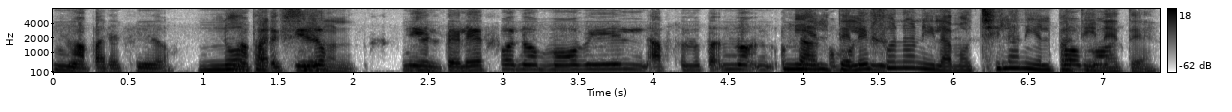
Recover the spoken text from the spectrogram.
No ha aparecido. No ha aparecido aparecieron. Ni el teléfono móvil, absoluta, no, o Ni sea, el como si- teléfono, ni la mochila, ni el como- patinete.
